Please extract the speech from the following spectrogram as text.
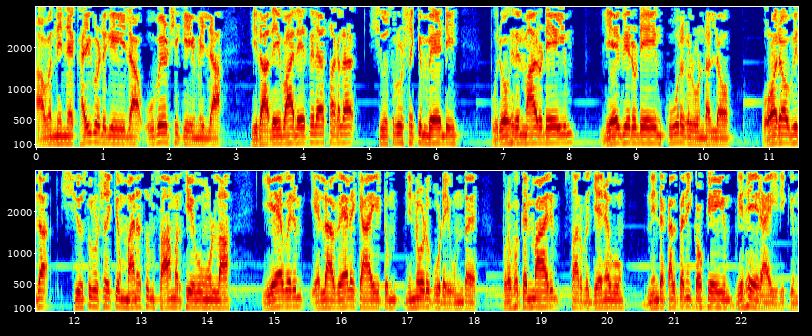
അവൻ നിന്നെ കൈവിടുകയില്ല ഉപേക്ഷിക്കുകയുമില്ല. ഇതാ ദൈവാലയത്തിലെ സകല ശുശ്രൂഷയ്ക്കും വേണ്ടി പുരോഹിതന്മാരുടെയും ലേവ്യരുടെയും കൂറുകളുണ്ടല്ലോ ഓരോവിധ ശുശ്രൂഷയ്ക്കും മനസ്സും സാമർഥ്യവുമുള്ള ഏവരും എല്ലാ വേലയ്ക്കായിട്ടും നിന്നോടുകൂടെയുണ്ട് പ്രഭുക്കന്മാരും സർവജനവും നിന്റെ കൽപ്പനയ്ക്കൊക്കെയും വിധേയരായിരിക്കും.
